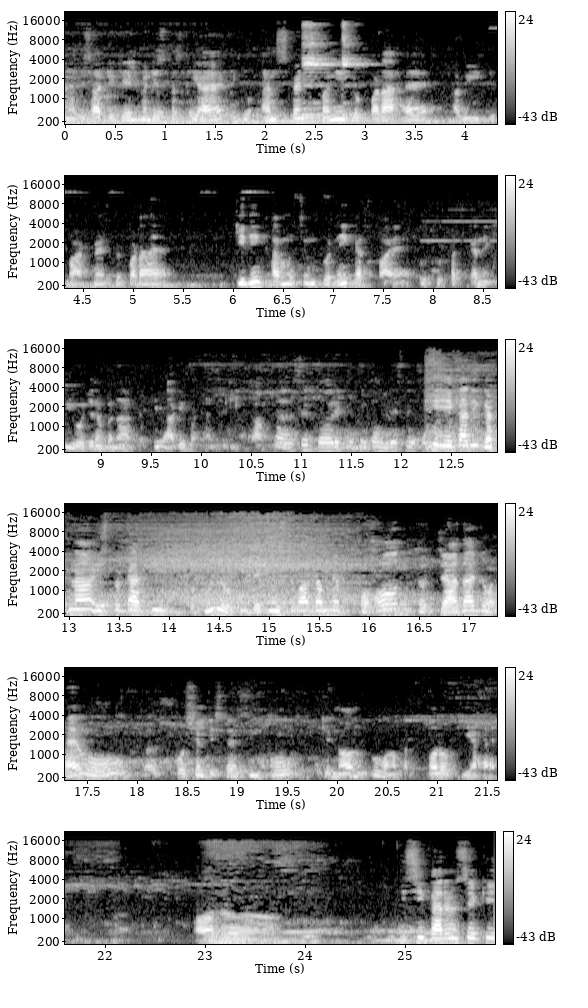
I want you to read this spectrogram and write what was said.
उनके साथ डिटेल में डिस्कस किया है कि जो अनस्पेंड मनी जो पड़ा है, अभी डिपार्टमेंट में पड़ा है किन्हीं कारणों से उनको नहीं कर पाए हैं तो उसको खर्च करने की योजना बना करके आगे बढ़ाने की तो कांग्रेस ने एक आधी घटना इस प्रकार की हुई होगी लेकिन उसके बाद हमने बहुत ज़्यादा जो है वो सोशल डिस्टेंसिंग को के नॉर्म को वहाँ पर फॉलो किया है। और इसी कारण से कि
